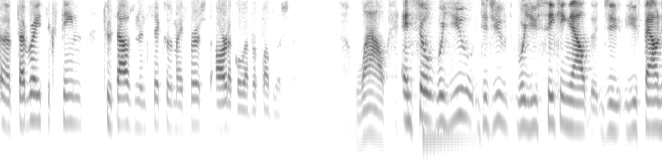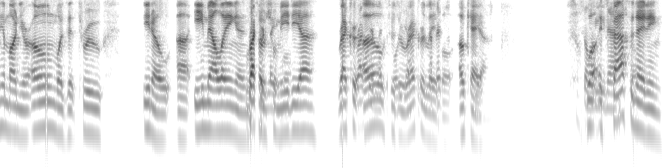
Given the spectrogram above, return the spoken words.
uh, February 16, 2006 was my first article ever published. Wow. And so were you did you were you seeking out do you found him on your own? Was it through, you know, uh emailing and Record social label. media? Record, Record oh, label, through the yeah. record label. Okay. Yeah. So well, it's Angelo.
